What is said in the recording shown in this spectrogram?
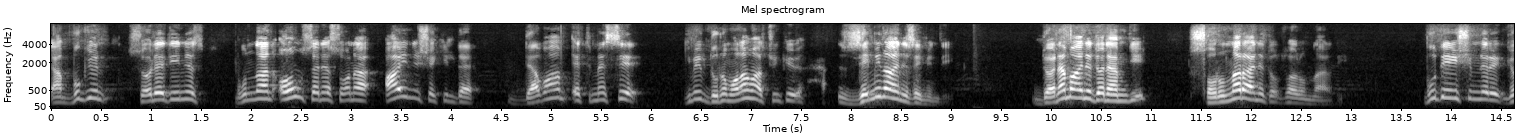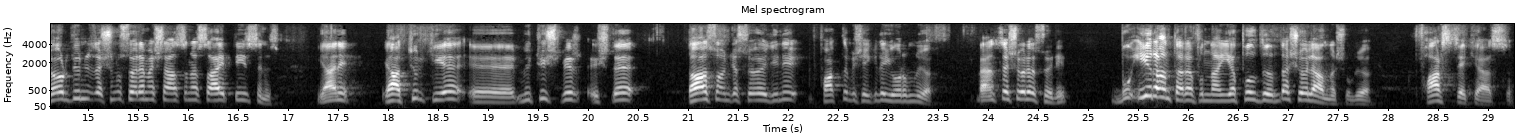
Yani bugün söylediğiniz bundan 10 sene sonra aynı şekilde devam etmesi gibi bir durum olamaz. Çünkü zemin aynı zemin değil. Dönem aynı dönem değil. Sorunlar aynı sorunlar değil. Bu değişimleri gördüğünüzde şunu söyleme şansına sahip değilsiniz. Yani ya Türkiye e, müthiş bir işte daha sonra söylediğini farklı bir şekilde yorumluyor. Ben size şöyle söyleyeyim. Bu İran tarafından yapıldığında şöyle anlaşılıyor. Fars zekası.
